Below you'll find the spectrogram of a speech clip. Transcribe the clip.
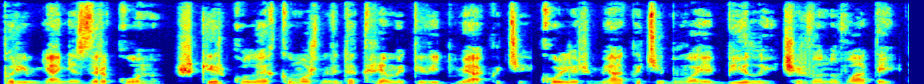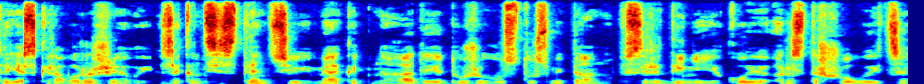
порівняння з драконом. Шкірку легко можна відокремити від м'якоті. Колір м'якоті буває білий, червонуватий та яскраво рожевий. За консистенцією м'якоть нагадує дуже густу сметану, всередині якої розташовується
